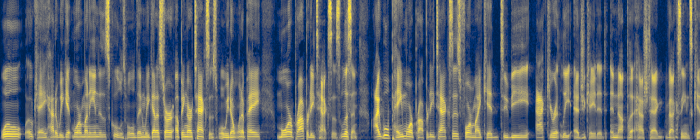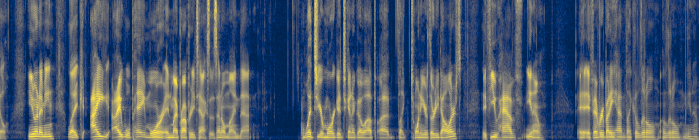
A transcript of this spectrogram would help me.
well, okay, how do we get more money into the schools? Well, then we got to start upping our taxes. Well, we don't want to pay more property taxes. Listen, I will pay more property taxes for my kid to be accurately educated and not put hashtag vaccines kill. You know what I mean? Like I I will pay more in my property taxes. I don't mind that. What's your mortgage going to go up uh, like 20 or 30 dollars if you have, you know, if everybody had like a little a little, you know,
